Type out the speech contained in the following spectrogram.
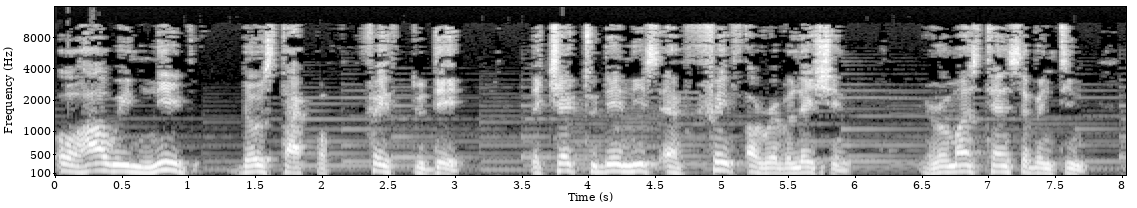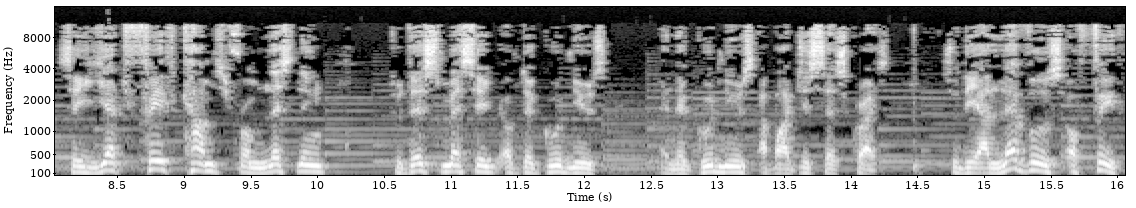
Oh, how we need those type of faith today. The church today needs a faith of revelation. In Romans 10 17 say, Yet faith comes from listening to this message of the good news and the good news about Jesus Christ. So there are levels of faith,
